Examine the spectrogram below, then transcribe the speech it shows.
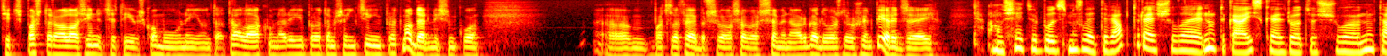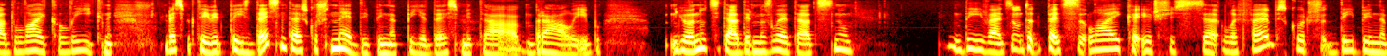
citas pastorālās iniciatīvas, komuniju un tā tālāk, un arī, protams, viņa cīņa pret modernismu, ko um, pats Lefebvres vēl savos semināru gados droši vien pieredzēja. Un šeit varbūt es mazliet tevi apturēšu, lai nu, izskaidrotu šo nu, tādu laika līkni. Respektīvi, ir bijis desmitais, kurš nedibina pie desmitā brālību. Jo nu, citādi ir mazliet tāds. Nu, dīvains. Nu, tad pēc laika ir šis uh, Lefebvre, kurš dibina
